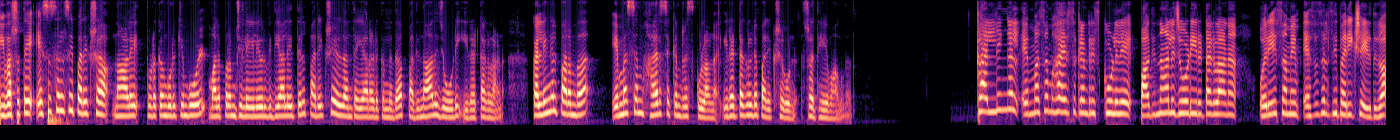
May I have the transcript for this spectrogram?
ഈ വർഷത്തെ S S L C പരീക്ഷ നാളെ തുടക്കം കുറിക്കുമ്പോൾ മലപ്പുറം ജില്ലയിലെ ഒരു വിദ്യാലയത്തിൽ പരീക്ഷ എഴുതാൻ തയ്യാറെടുക്കുന്നത് പതിനാല് ജോഡി ഇരട്ടകളാണ്. Kallingal Paramba M S M higher secondary സ്കൂളാണ് ഇരട്ടകളുടെ പരീക്ഷ കൊണ്ട് ശ്രദ്ധേയമാകുന്നത്. Kallingal M S M higher secondary സ്കൂളിലെ പതിനാല് ജോഡി ഇരട്ടകളാണ് ഒരേ സമയം എസ് എസ് എൽ സി പരീക്ഷ എഴുതുക.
